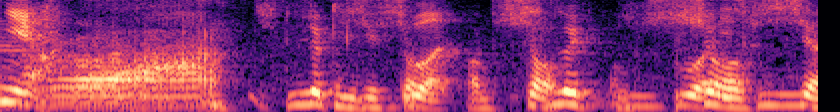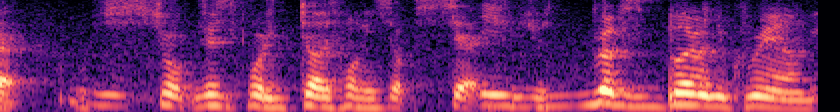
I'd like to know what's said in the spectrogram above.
Yeah. Ah. Just look at your just so, butt. I'm so, Look I'm so upset. I'm so, this is what he does when he's upset. He He just, rubs his butt on the ground.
